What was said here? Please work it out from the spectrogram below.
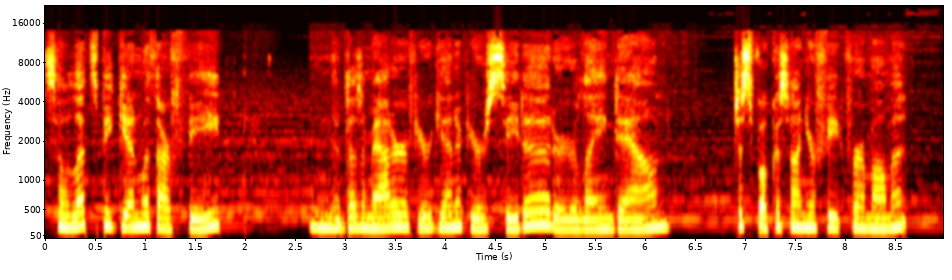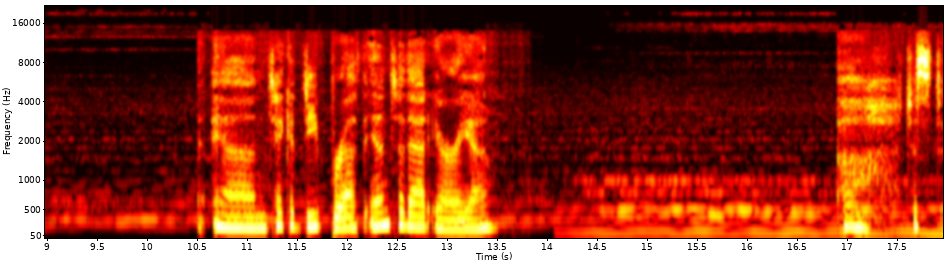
So let's begin with our feet. It doesn't matter if you're again, if you're seated or you're laying down. Just focus on your feet for a moment and take a deep breath into that area. Ah, just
